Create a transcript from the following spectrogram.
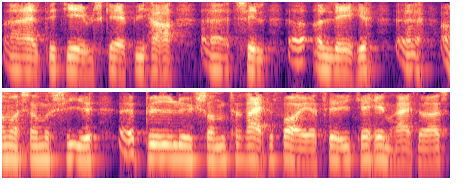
og alt det djævelskab, vi har øh, til til at lægge, uh, om man så må sige, uh, bødeløkserne til rette for jer, til I kan henrette os.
